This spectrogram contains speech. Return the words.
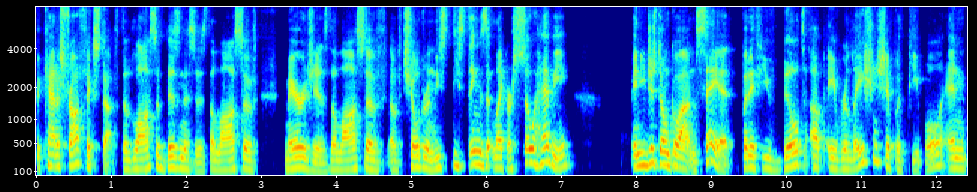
the catastrophic stuff, the loss of businesses, the loss of marriages, the loss of, of children, these, these things that like are so heavy and you just don't go out and say it. But if you've built up a relationship with people and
